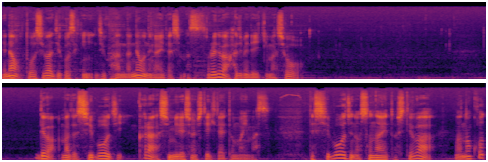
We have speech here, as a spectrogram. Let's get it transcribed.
なお投資は自己責任自己判断でお願いいたします。それでは始めていきましょう。ではまず死亡時からシミュレーションしていきたいと思います。で死亡時の備えとしては、まあ、残っ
